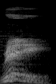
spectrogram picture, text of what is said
Ready!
